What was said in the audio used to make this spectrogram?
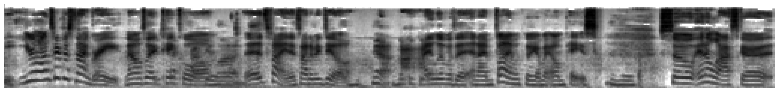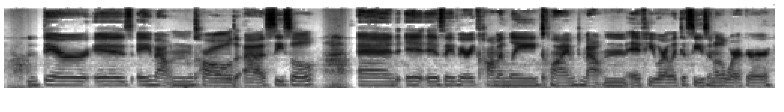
"Your lungs are just not great." And I was like, "Okay, cool. It's fine. It's not a big deal." Yeah. no big I, I live with it and I'm fine with going at my own pace. So in Alaska, there is a mountain called uh, Cecil, and it is a very commonly climbed mountain if you are like a seasonal worker.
